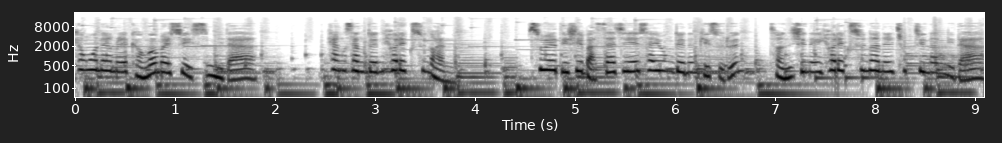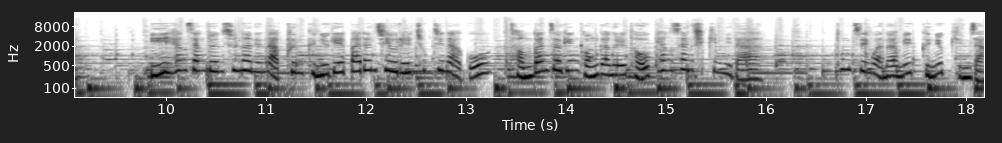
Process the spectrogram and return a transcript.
평온함을 경험할 수 있습니다. 향상된 혈액순환. Swedish 마사지에 사용되는 기술은 전신의 혈액순환을 촉진합니다. 이 향상된 순환은 아픈 근육의 빠른 치유를 촉진하고 전반적인 건강을 더욱 향상시킵니다. 통증 완화 및 근육 긴장.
